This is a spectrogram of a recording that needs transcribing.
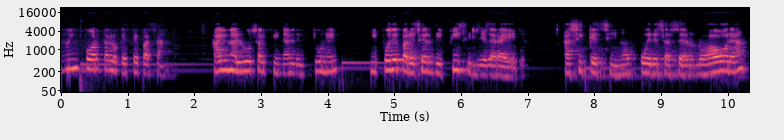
No importa lo que esté pasando, hay una luz al final del túnel y puede parecer difícil llegar a ella. Así que si no puedes hacerlo ahora,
